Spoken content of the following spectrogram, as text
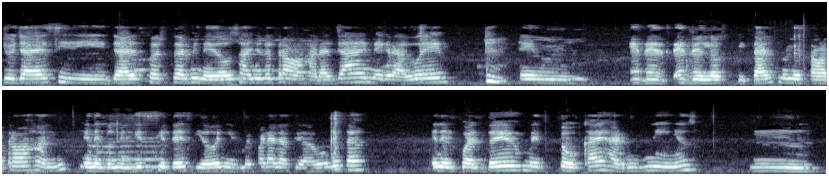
yo ya decidí, ya después terminé dos años de trabajar allá y me gradué en, en el, hospital donde estaba trabajando. En el 2017 decido venirme para la ciudad de Bogotá, en el cual me toca dejar mis niños, mm,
